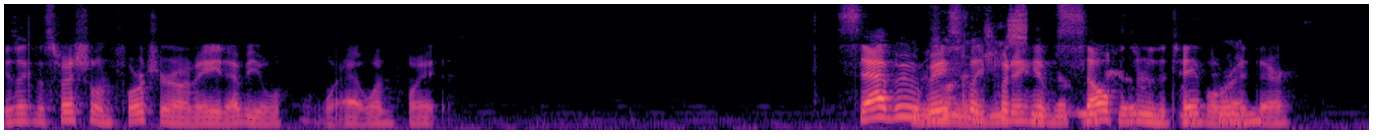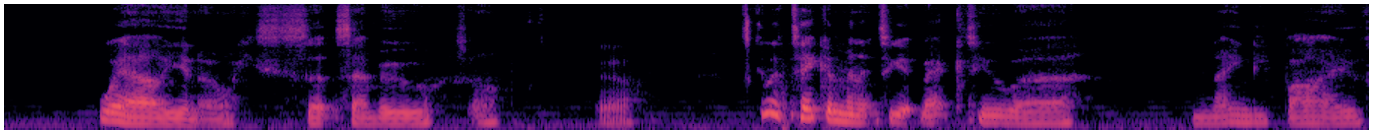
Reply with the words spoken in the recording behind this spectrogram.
He's like the special enforcer on AEW at one point. Sabu was on the basically putting himself through the table right there. Well, you know, he's Sa- Sabu, so Yeah. it's gonna take a minute to get back to uh 95.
